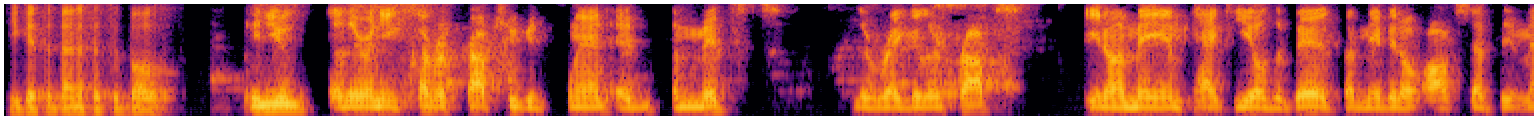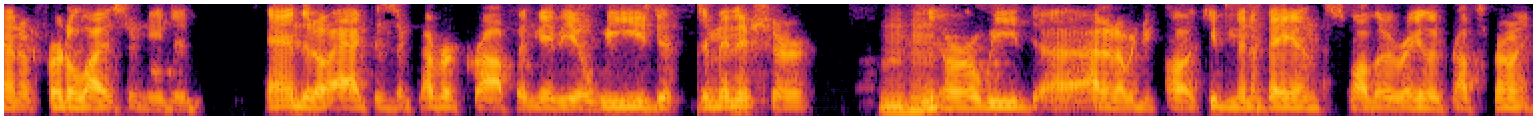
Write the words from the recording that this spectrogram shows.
you get the benefits of both. Can you, are there any cover crops you could plant amidst the regular crops? you know, it may impact yield a bit, but maybe it'll offset the amount of fertilizer needed. And it'll act as a cover crop and maybe a weed diminisher mm-hmm. you know, or a weed, uh, I don't know what you call it, keep them in abeyance while the regular crop's growing.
